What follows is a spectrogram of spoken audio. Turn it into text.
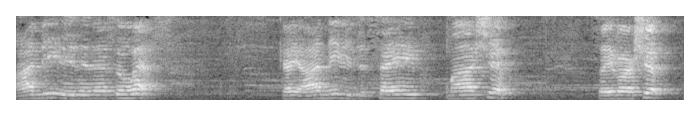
I needed an SOS. Okay, I needed to save my ship. Save our ship.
